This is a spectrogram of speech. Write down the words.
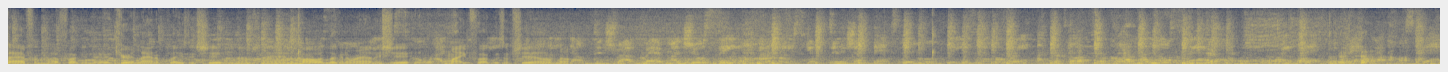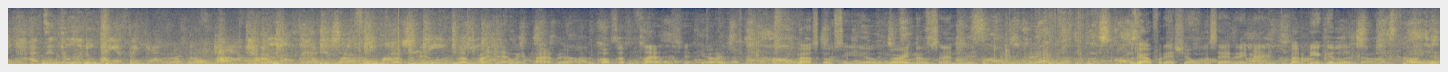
Live from motherfucking uh, Carolina place and shit, you know what I'm saying? The mall looking around and shit. Might fuck with some shit, I don't know. Right now we're in Pineville, about to post up some flyers and shit. You already know. Bosco CEO, you already know, signing in. Look out for that show on Saturday, man. It's about to be a good look, dog. Oh yeah.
